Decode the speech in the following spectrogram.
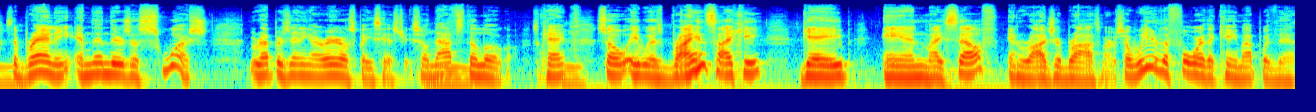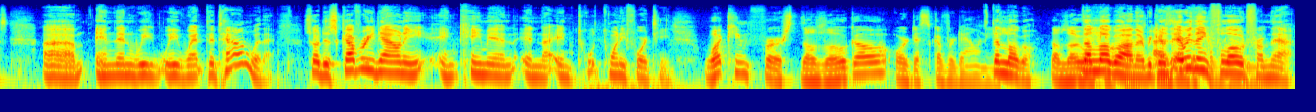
It's the mm-hmm. branding, and then there's a swoosh representing our aerospace history. So that's the mm-hmm. logo. Okay. So it was Brian Saeki, Gabe, and myself and Roger Brossmer. So we are the four that came up with this, um, and then we we went to town with it. So Discovery Downey and came in in in tw 2014. What came first, the logo or Discover Downey? The logo. The logo The logo on there because everything Discover flowed Downey. from that.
